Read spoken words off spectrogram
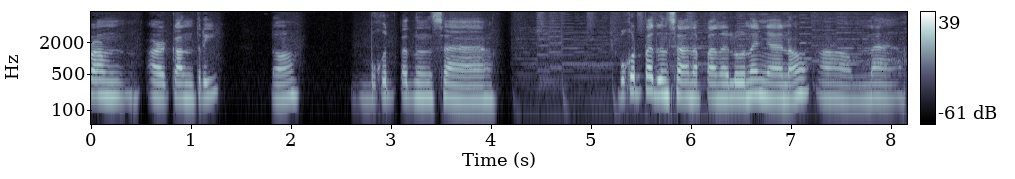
from our country, no? Bukod pa dun sa bukod pa dun sa napanalunan niya, no? Um, na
